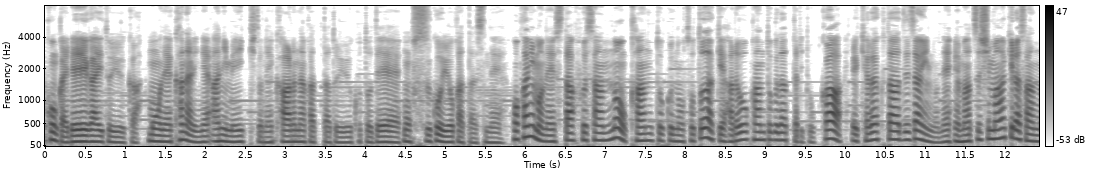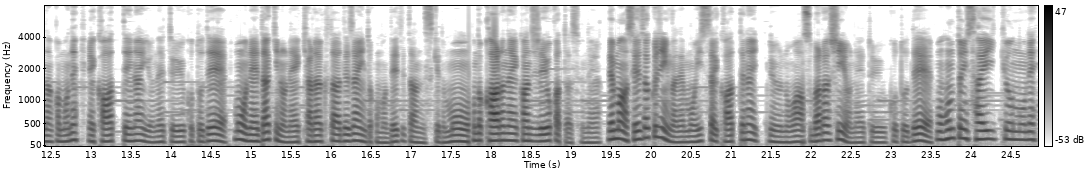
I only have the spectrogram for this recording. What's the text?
あ、今回例外というか、もうね、かなりね、アニメ1期とね、変わらなかったということで、もうすごい良かったですね。他にもね、スタッフさんの監督の外岳春夫監督だったりとか、えキャラクターデザインのね、松島明さんなんかもね、え変わっていないよねということで、もうね、ダキのね、キャラクターデザインとかも出てたんですけども、ほんと変わらない感じで良かったですよね。で、まあ制作陣がね、もう一切変わってないっていうのは素晴らしいよねということで、もう本当に最強のね、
